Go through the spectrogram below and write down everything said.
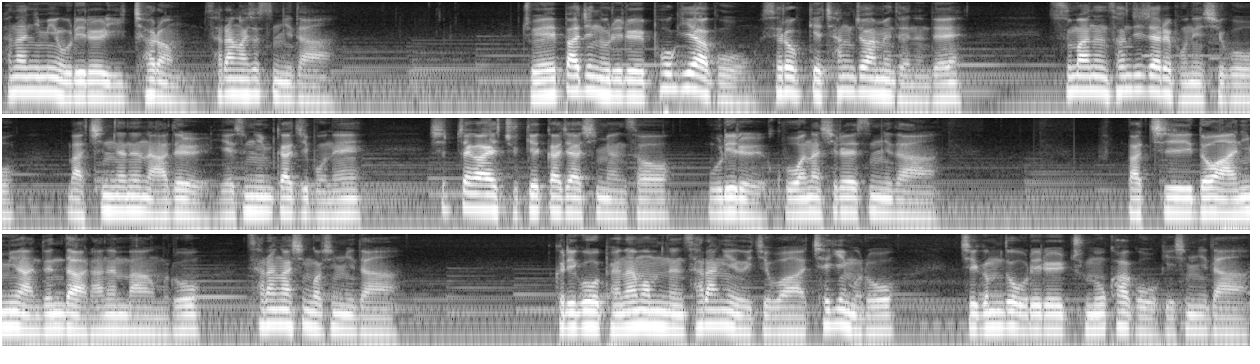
하나님이 우리를 이처럼 사랑하셨습니다. 죄에 빠진 우리를 포기하고 새롭게 창조하면 되는데 수많은 선지자를 보내시고 마침내는 아들 예수님까지 보내 십자가에 죽게까지 하시면서 우리를 구원하시려 했습니다. 마치 너 아니면 안 된다 라는 마음으로 사랑하신 것입니다. 그리고 변함없는 사랑의 의지와 책임으로 지금도 우리를 주목하고 계십니다.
